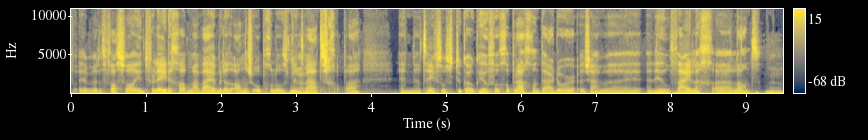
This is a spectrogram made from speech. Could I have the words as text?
dat, hebben we dat vast wel in het verleden gehad, maar wij hebben dat anders opgelost met Ja. waterschappen. En dat heeft ons natuurlijk ook heel veel gebracht, want daardoor zijn we een heel veilig eh, land. Ja.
